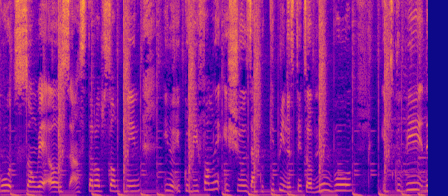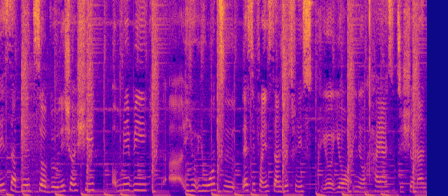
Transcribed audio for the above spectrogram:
go somewhere else and start up something. You know, it could be family issues that could keep you in a state of limbo it could be the instability of the relationship or maybe uh, you you want to let's say for instance just finish your your you know higher institution and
